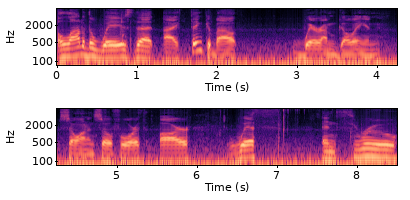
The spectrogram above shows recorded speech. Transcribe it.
a lot of the ways that I think about where I'm going and so on and so forth, are with and through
